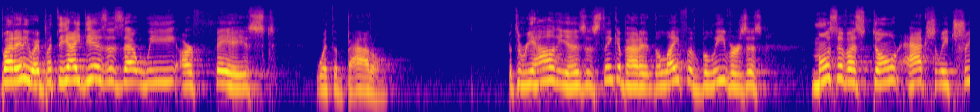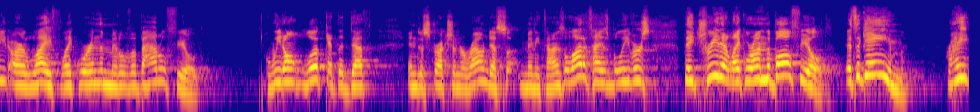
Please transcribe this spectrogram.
but anyway, but the idea is, is that we are faced with a battle. But the reality is, is think about it, the life of believers is most of us don't actually treat our life like we're in the middle of a battlefield. We don't look at the death and destruction around us many times. A lot of times, believers they treat it like we're on the ball field. It's a game, right?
